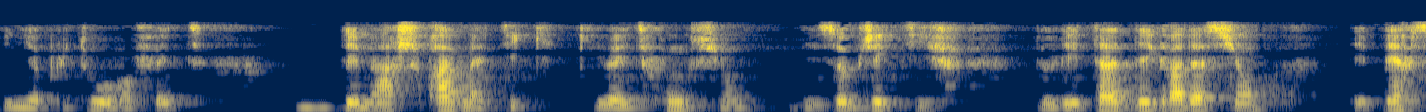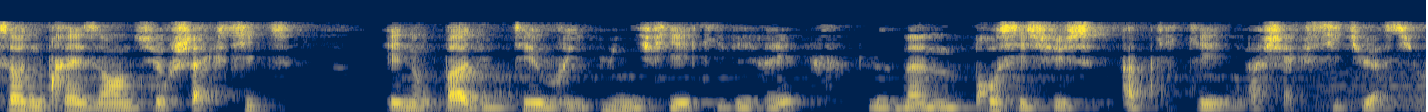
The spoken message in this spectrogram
il y a plutôt en fait une démarche pragmatique qui va être fonction des objectifs de l'état de dégradation des personnes présentes sur chaque site et non pas d'une théorie unifiée qui verrait le même processus appliqué à chaque situation.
